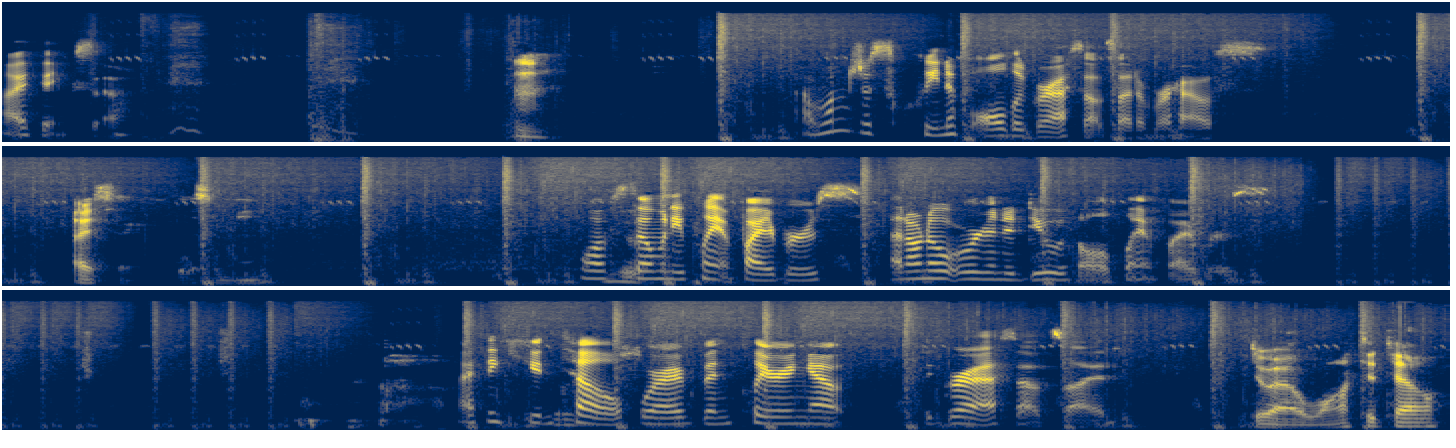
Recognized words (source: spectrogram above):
I think so. Hmm. I want to just clean up all the grass outside of our house. I see. We'll have Yeah. so many plant fibers. I don't know what we're gonna do with all the plant fibers. I think you can tell where I've been clearing out the grass outside. Do I want to tell?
